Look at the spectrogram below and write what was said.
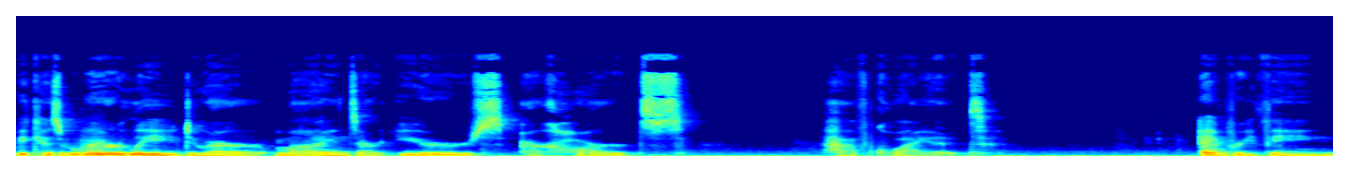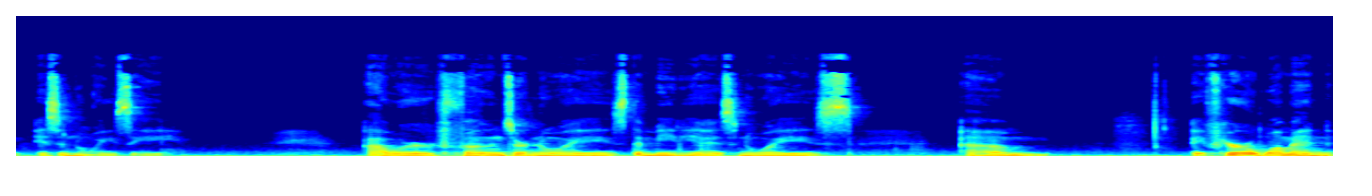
because rarely do our minds, our ears, our hearts have quiet. Everything is noisy. Our phones are noise, the media is noise. Um, if you're a woman,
